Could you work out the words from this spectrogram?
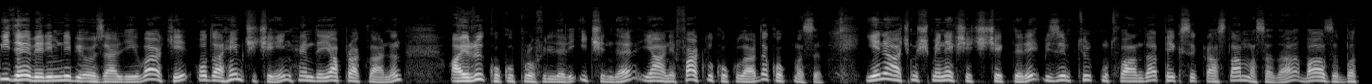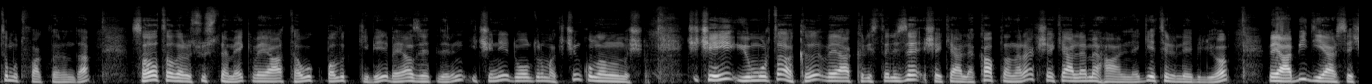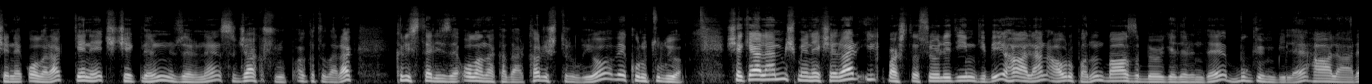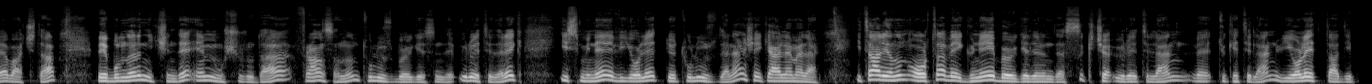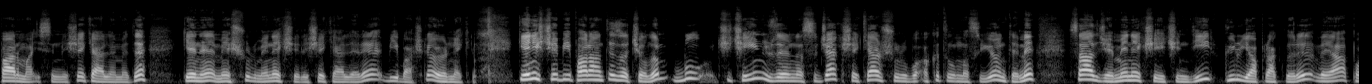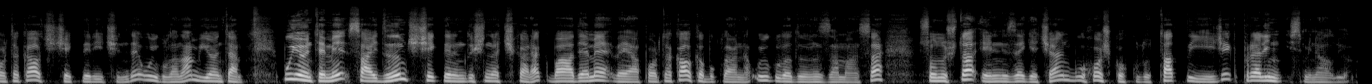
bir de verimli bir özelliği var ki o da hem çiçeğin hem de yapraklarının ayrı koku profilleri içinde yani farklı kokularda kokması. Yeni açmış menekşe çiçekleri bizim Türk mutfağında pek sık rastlanmasa da bazı batı mutfaklarında salataları süslemek veya tavuk balık gibi beyaz etlerin içini doldurmak için kullanılmış. Çiçeği yumurta akı veya kristalize şekerle kaplanarak şekerleme haline getirilebiliyor veya bir diğer seçenek olarak gene çiçeklerin üzerine sıcak şurup akıtılarak kristalize olana kadar karıştırılıyor ve kurutuluyor. Şekerlenmiş menekşeler ilk başta söylediğim gibi halen Avrupa'nın bazı bölgelerinde bugün bile hala revaçta ve bunların içinde en meşhuru da Fransa'nın Toulouse bölgesinde üretilerek ismine Violet de Toulouse denen şekerlemeler. İtalya'nın orta ve güney bölgelerinde sıkça üretilen ve tüketilen Violetta di Parma isimli şekerlemede gene meşhur menekşeli şekerlere bir başka örnek. Genişçe bir parantez açalım bu çiçeğin üzerine sıcak şeker şurubu akıtılması yöntemi sadece menekşe için değil gül yaprakları veya portakal çiçekleri için de uygulanan bir yöntem. Bu yöntemi saydığım çiçeklerin dışına çıkarak bademe veya portakal kabuklarına uyguladığınız zamansa sonuçta elinize geçen bu hoş kokulu tatlı yiyecek pralin ismini alıyor.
